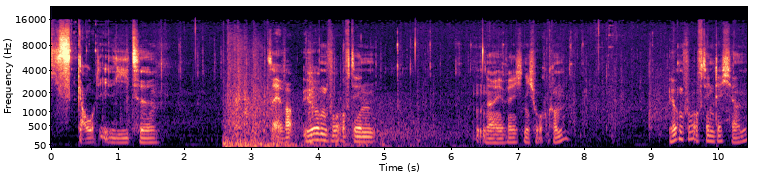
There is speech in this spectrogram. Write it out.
Die Scout-Elite. Also er war irgendwo auf den... Na, hier werde ich nicht hochkommen. Irgendwo auf den Dächern.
